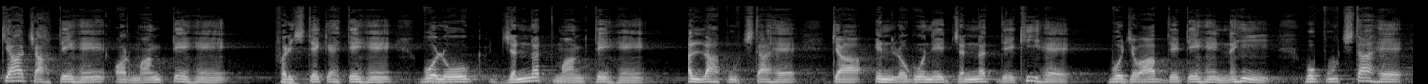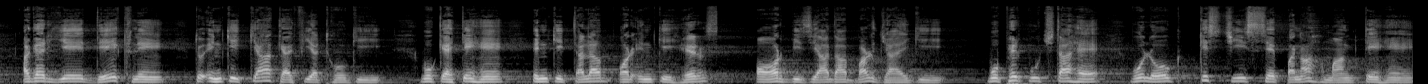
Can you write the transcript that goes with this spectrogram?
کیا چاہتے ہیں اور مانگتے ہیں؟ فرشتے کہتے ہیں، وہ لوگ جنت مانگتے ہیں۔ اللہ پوچھتا ہے، کیا ان لوگوں نے جنت دیکھی ہے؟ وہ جواب دیتے ہیں، نہیں۔ وہ پوچھتا ہے، اگر یہ دیکھ لیں تو ان کی کیا کیفیت ہوگی؟ وہ کہتے ہیں، ان کی طلب اور ان کی حرص اور بھی زیادہ بڑھ جائے گی۔ وہ پھر پوچھتا ہے، وہ لوگ کس چیز سے پناہ مانگتے ہیں؟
